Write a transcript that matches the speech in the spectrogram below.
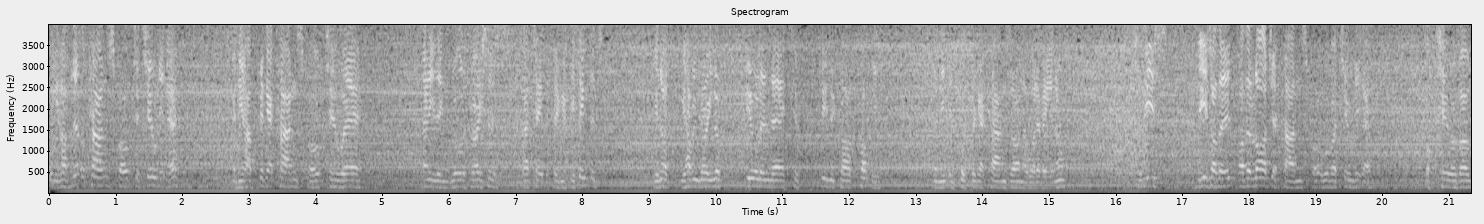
but you have little cans for up to 2 litre and you have bigger cans for up to uh, anything Rolls Royces that type of thing if you think that you're not you haven't got enough fuel in there to clean the car properly then you can put bigger cans on or whatever you know so these these are the are the larger cans for over two litre, up to about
